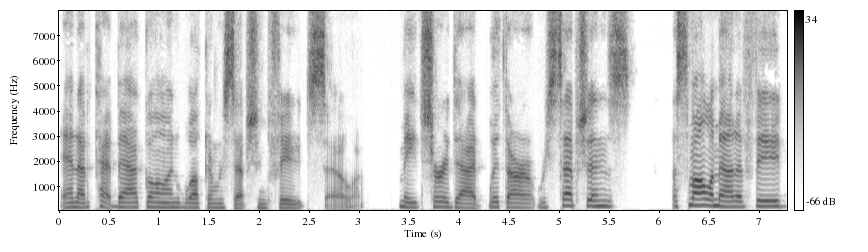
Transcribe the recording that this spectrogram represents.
and I've cut back on welcome reception food. So I made sure that with our receptions, a small amount of food.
